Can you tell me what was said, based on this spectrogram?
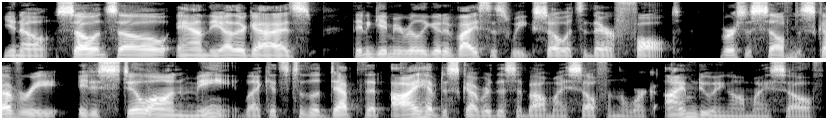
you know so and so and the other guys they didn't give me really good advice this week so it's their fault versus self discovery, it is still on me. Like it's to the depth that I have discovered this about myself and the work I'm doing on myself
